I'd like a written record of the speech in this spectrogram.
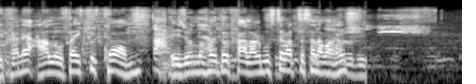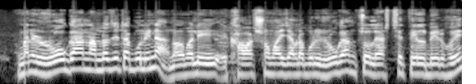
এখানে আলোটা একটু কম এই জন্য হয়তো কালার বুঝতে পারতেছে না মানুষ। মানে রোগান আমরা যেটা বলি না নর্মালি খাওয়ার সময় যে আমরা বলি রোগান চলে আসছে তেল বের হয়ে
